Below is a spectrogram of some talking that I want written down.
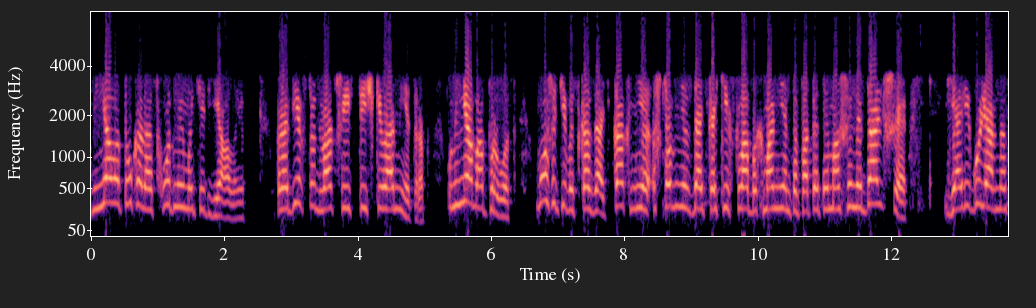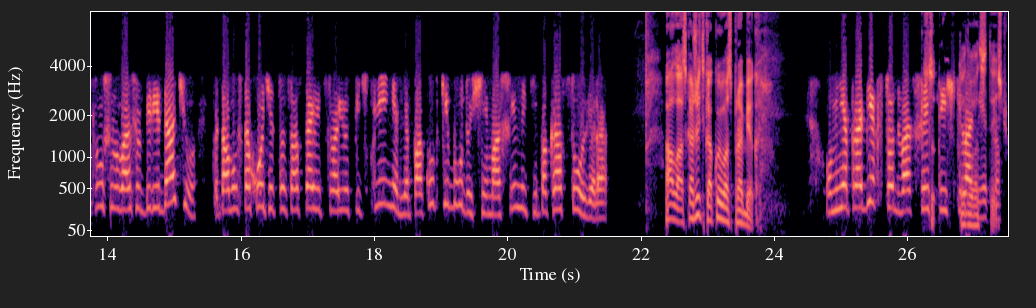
Меняла только расходные материалы. Пробег 126 тысяч километров – у меня вопрос. Можете вы сказать, как мне, что мне ждать, каких слабых моментов от этой машины дальше? Я регулярно слушаю вашу передачу, потому что хочется составить свое впечатление для покупки будущей машины типа кроссовера. Алла, а скажите, какой у вас пробег? У меня пробег 126 тысяч километров. Тысяч.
